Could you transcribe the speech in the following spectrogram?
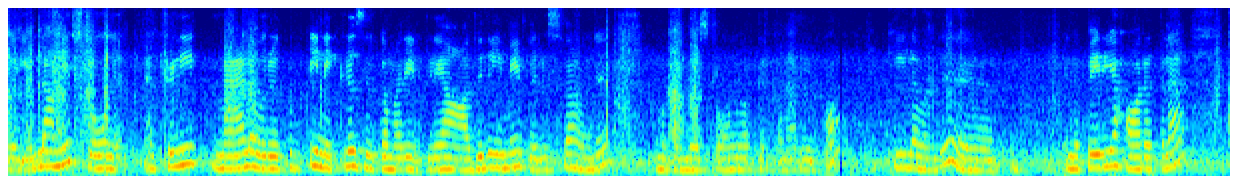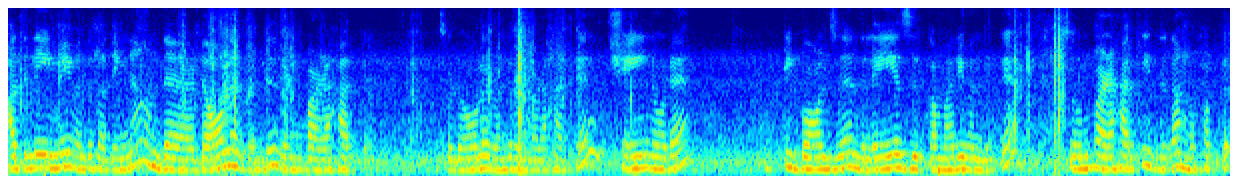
ஸோ எல்லாமே ஸ்டோனு ஆக்சுவலி மேலே ஒரு குட்டி நெக்லஸ் இருக்க மாதிரி இருக்கு இல்லையா? அதுலேயுமே பெருசாக வந்து நமக்கு அந்த ஸ்டோன் ஒர்க் இருக்க மாதிரி இருக்கும். கீழே வந்து இந்த பெரிய ஹாரத்தில் அதுலேயுமே வந்து பார்த்திங்கன்னா அந்த டாலர் வந்து ரொம்ப அழகாக இருக்குது ஸோ டாலர் வந்து ரொம்ப அழகாக இருக்குது செயினோட குட்டி பால்ஸு அந்த லேயர்ஸ் இருக்க மாதிரி வந்திருக்கு. ஸோ ரொம்ப அழகாக இருக்குது இதுதான் முகப்பு.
